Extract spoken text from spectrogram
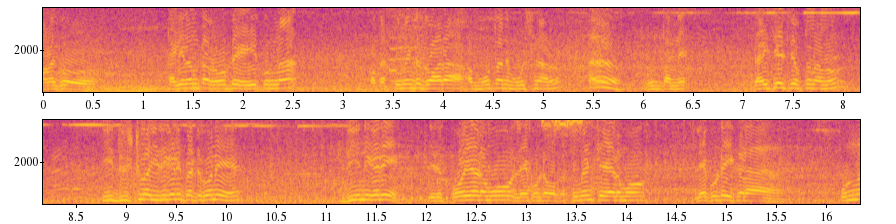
మనకు తగినంత రోడ్డు వేయకున్నా ఒక సిమెంట్ ద్వారా ఆ మూతని మూసినారు గుంతని దయచేసి చెప్తున్నాను ఈ దృష్టిలో ఇది కానీ పెట్టుకొని దీన్ని కానీ ఇది పోయడము లేకుంటే ఒక సిమెంట్ చేయడము లేకుంటే ఇక్కడ ఉన్న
